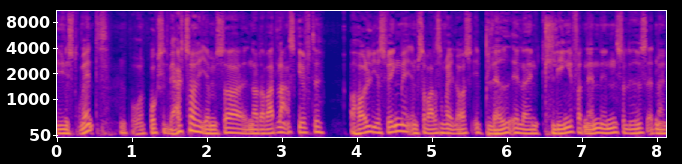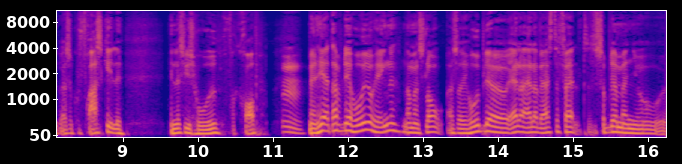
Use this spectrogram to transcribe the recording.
et instrument, han brugte, sit værktøj, jamen så, når der var et langt skifte at holde i at svinge med, jamen så var der som regel også et blad eller en klinge fra den anden ende, således at man altså kunne fraskille henholdsvis hovedet fra krop. Mm. Men her, der bliver hovedet jo hængende, når man slår. Altså, hovedet bliver jo aller, aller værste fald, så bliver, man jo,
